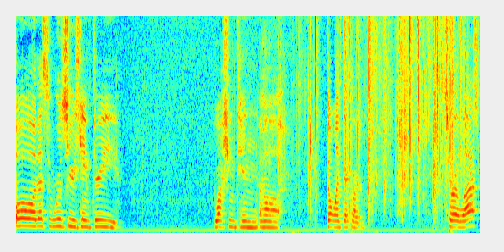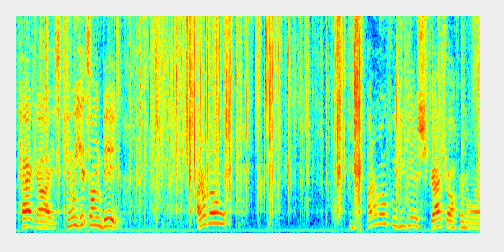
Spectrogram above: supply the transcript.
Oh, that's the World Series Game 3. Washington, oh, don't like that card. So our last pack, guys. Can we hit something big? I don't know. I don't know if we do get a scratch off or not.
